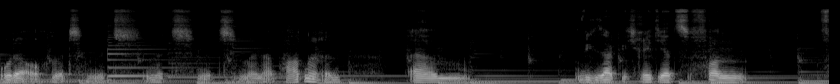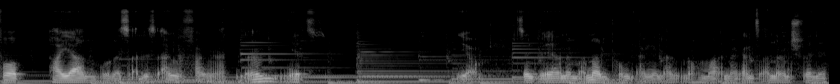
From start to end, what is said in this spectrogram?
oder auch mit, mit, mit, mit meiner Partnerin. Ähm, wie gesagt, ich rede jetzt von vor ein paar Jahren, wo das alles angefangen hat. Ne? Jetzt, ja, sind wir ja an einem anderen Punkt angelangt, nochmal an einer ganz anderen Schwelle.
